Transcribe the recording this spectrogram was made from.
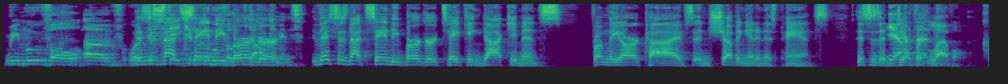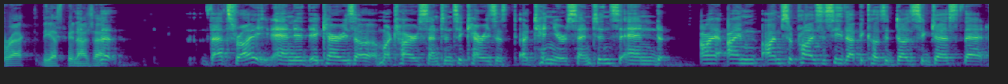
removal of, or this mistaken is not Sandy removal Berger. of documents. This is not Sandy Berger taking documents from the archives and shoving it in his pants. This is a yeah, different that, level, correct? The Espionage Act? That, that's right. And it, it, carries a much higher sentence. It carries a, a 10 year sentence. And I, am I'm, I'm surprised to see that because it does suggest that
